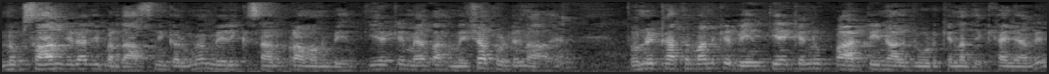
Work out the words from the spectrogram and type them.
ਨੁਕਸਾਨ ਜਿਹੜਾ ਜੀ ਬਰਦਾਸ਼ਤ ਨਹੀਂ ਕਰੂੰਗਾ। ਮੇਰੀ ਕਿਸਾਨ ਭਰਾਵਾਂ ਨੂੰ ਬੇਨਤੀ ਹੈ ਕਿ ਮੈਂ ਤਾਂ ਹਮੇਸ਼ਾ ਤੁਹਾਡੇ ਨਾਲ ਹਾਂ। ਤੁਹਾਨੂੰ ਇੱਕ ਹੱਥ ਬੰਨ੍ਹ ਕੇ ਬੇਨਤੀ ਹੈ ਕਿ ਇਹਨੂੰ ਪਾਰਟੀ ਨਾਲ ਜੋੜ ਕੇ ਨਾ ਦੇਖਿਆ ਜਾਵੇ।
